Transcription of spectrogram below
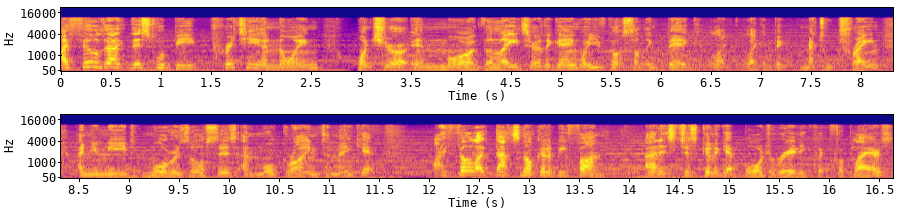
I feel like this would be pretty annoying once you're in more of the later of the game where you've got something big like like a big metal train and you need more resources and more grind to make it. I feel like that's not going to be fun and it's just going to get bored really quick for players.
